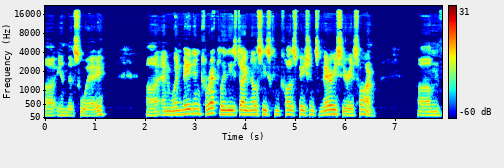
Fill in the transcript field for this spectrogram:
uh, in this way. Uh, and when made incorrectly, these diagnoses can cause patients very serious harm. Um,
